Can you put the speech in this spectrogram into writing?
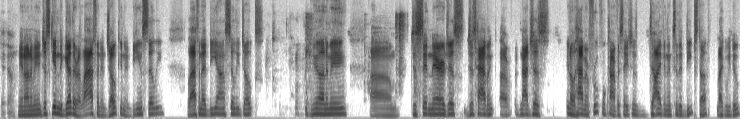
Yeah. You know what I mean? Just getting together and laughing and joking and being silly, laughing at Dion's silly jokes. you know what I mean? Um, just sitting there, just just having uh, not just you know having fruitful conversations, diving into the deep stuff like we do,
